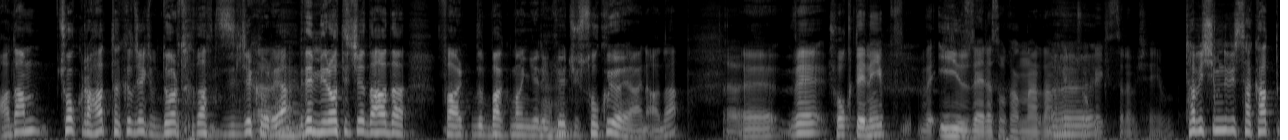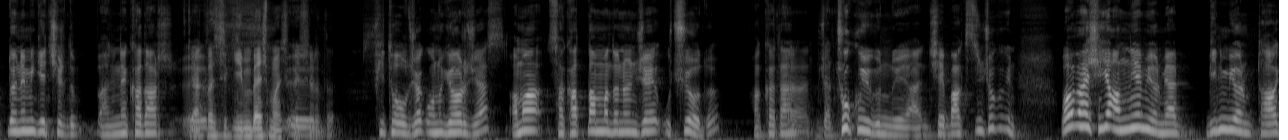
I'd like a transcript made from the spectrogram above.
adam çok rahat takılacak. Şimdi 4 adam dizilecek oraya. Bir de Mirotic'e daha da farklı bakman gerekiyor. Çünkü sokuyor yani adam. Evet. Ee, ve Çok deneyip ve iyi yüzdeyle sokanlardan biri. Ee, Çok ekstra bir şey bu. tabii şimdi bir sakatlık dönemi geçirdi. Hani ne kadar e, Yaklaşık 25 maç e, kaçırdı. fit olacak onu göreceğiz. Ama sakatlanmadan önce uçuyordu. Hakikaten Evet. çok uygundu yani. Şey Bucks'ın çok uygun. Ama ben şeyi anlayamıyorum yani bilmiyorum ta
